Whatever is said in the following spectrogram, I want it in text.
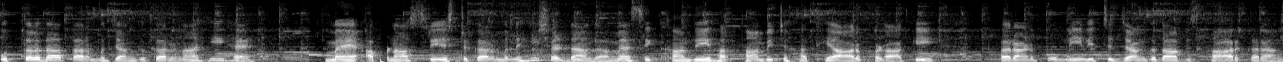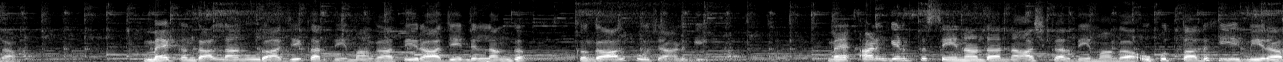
ਪੁੱਤਰ ਦਾ ਧਰਮ ਜੰਗ ਕਰਨਾ ਹੀ ਹੈ। ਮੈਂ ਆਪਣਾ ਸ੍ਰੇਸ਼ਟ ਕਰਮ ਨਹੀਂ ਛੱਡਾਂਗਾ। ਮੈਂ ਸਿੱਖਾਂ ਦੇ ਹੱਥਾਂ ਵਿੱਚ ਹਥਿਆਰ ਫੜਾ ਕੇ ਰਣ ਭੂਮੀ ਵਿੱਚ ਜੰਗ ਦਾ ਵਿਸਥਾਰ ਕਰਾਂਗਾ। ਮੈਂ ਕੰਗਾਲਾਂ ਨੂੰ ਰਾਜੇ ਕਰ ਦੇਵਾਂਗਾ ਤੇ ਰਾਜੇ ਨਿਲੰਗ ਕੰਗਾਲ ਹੋ ਜਾਣਗੇ। ਮੈਂ ਅਣਗਿਣਤ ਸੈਨਾ ਦਾ ਨਾਸ਼ ਕਰ ਦੇਵਾਂਗਾ। ਉਹ ਤਦ ਹੀ ਮੇਰਾ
